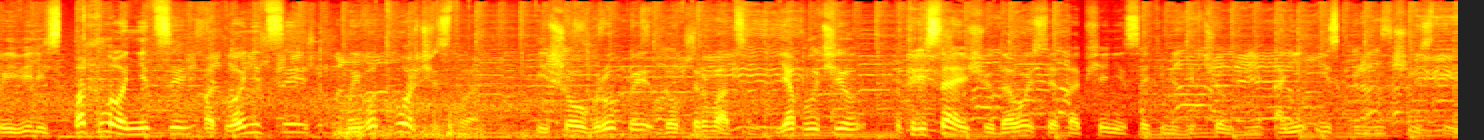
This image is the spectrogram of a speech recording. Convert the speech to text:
появились поклонницы, поклонницы моего творчества и шоу-группы «Доктор Ватсон». Я получил потрясающее удовольствие от общения с этими девчонками. Они искренне чистые,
